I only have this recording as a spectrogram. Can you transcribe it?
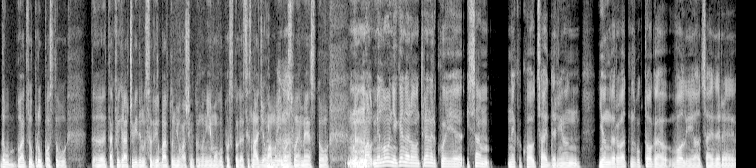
da ubacuje u prvu postavu E, takvi igrače vidimo sad Will Barton i u Washingtonu nije mogao posle toga da se snađe ovamo, imao da. svoje mesto. Mal, Melon je generalno trener koji je i sam nekako outsider i on, i on verovatno zbog toga voli outsidere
